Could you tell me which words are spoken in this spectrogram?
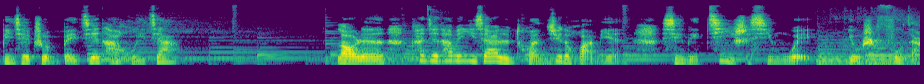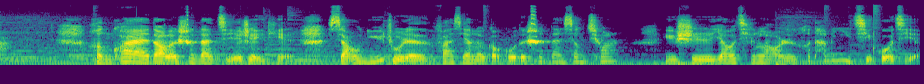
并且准备接他回家。老人看见他们一家人团聚的画面，心里既是欣慰，又是复杂。很快到了圣诞节这一天，小女主人发现了狗狗的圣诞项圈。于是邀请老人和他们一起过节。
